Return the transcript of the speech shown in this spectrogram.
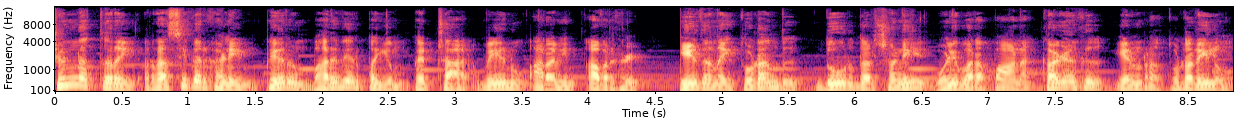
சின்னத்திரை ரசிகர்களின் பெரும் வரவேற்பையும் பெற்றார் வேணு அரவிந்த் அவர்கள். இதனைத் தொடர்ந்து தூர்தர்ஷனில் ஒளிபரப்பான கழகு என்ற தொடரிலும்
